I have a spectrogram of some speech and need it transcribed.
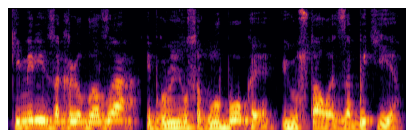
Кемерин закрыл глаза и погрузился в глубокое и усталое забытье.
